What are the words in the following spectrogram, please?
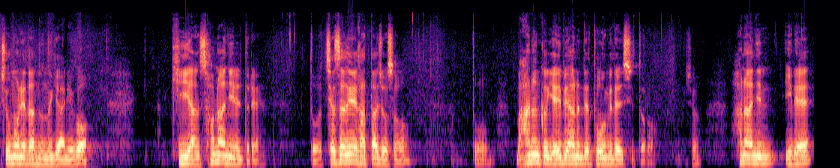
주머니에다 넣는 게 아니고 기이한 선한 일들에 또 제사장에 갖다 줘서 또 많은 그 예배하는 데 도움이 될 수 있도록 그죠? 하나님 일에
